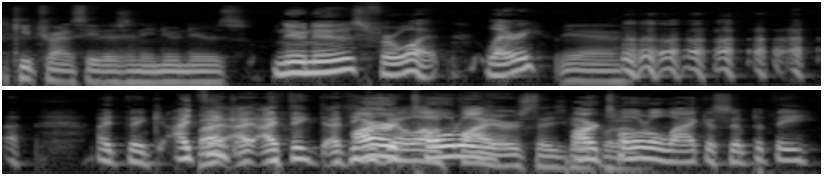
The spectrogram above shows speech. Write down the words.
I keep trying to see if there's any new news. New news for what, Larry? Yeah, I think I but think I, I think I think our he's got a lot total- of fires that he's got our put total lack of sympathy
